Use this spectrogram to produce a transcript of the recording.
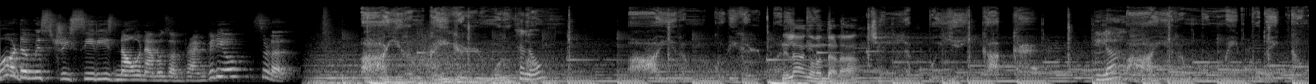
murder mystery series now on Amazon Prime Video, Sudal. Hello. கைகள் முறு ஹலோ ஆயிரம் குடிகள் நிலா அங்க வந்தாளா செல்ல பொய்யை காக்க நிலா ஆயிரம் உண்மை புதைக்கும்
